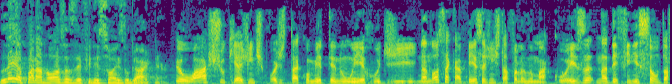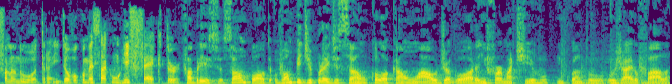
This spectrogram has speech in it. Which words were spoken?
leia para nós as definições do Gartner. Eu acho que a gente pode estar tá cometendo um erro de na nossa cabeça a gente está falando uma coisa, na definição tá falando outra. Então eu vou começar com refactor. Fabrício, só um ponto. Vamos pedir para edição colocar um áudio agora informativo enquanto o Jairo fala.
